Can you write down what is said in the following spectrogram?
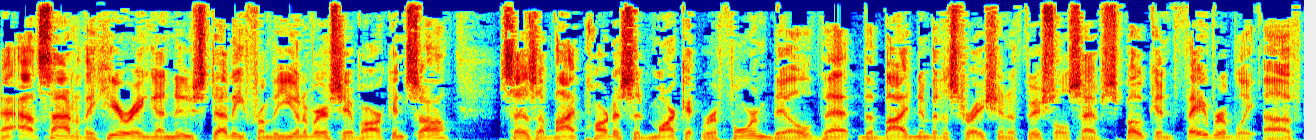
Now, outside of the hearing, a new study from the University of Arkansas says a bipartisan market reform bill that the Biden administration officials have spoken favorably of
